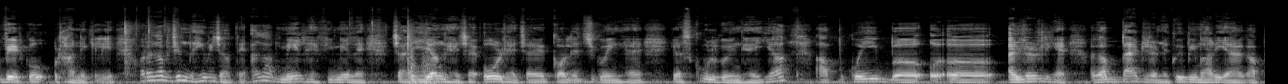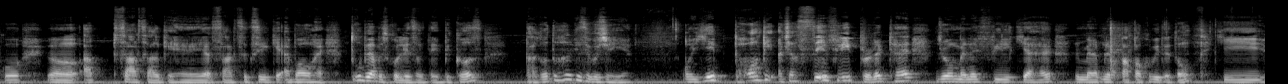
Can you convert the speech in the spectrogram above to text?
वेट को उठाने के लिए। और अगर आप जिम नहीं भी जाते हैं, अगर आप मेल हैं फीमेल हैं, चाहे यंग है, चाहे ओल्ड है, चाहे कॉलेज गोइंग है, या स्कूल गोइंग है, या आप कोई एल्डरली हैं, अगर आप बैड रिटर्न है, कोई बीमारी है, अगर आपको आप साठ साल के हैं या साठ सिक्सटी के अबाव है तो भी आप इसको ले सकते हैं। बिकॉज़ ताकत तो हर किसी को चाहिए। और ये बहुत ही अच्छा सेफली प्रोडक्ट है जो मैंने फील किया है। मैं अपने पापा को भी देता हूँ कि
